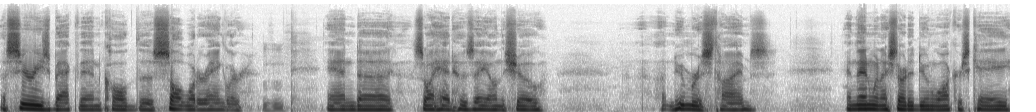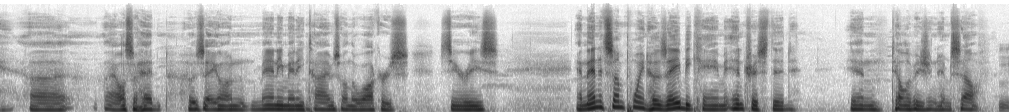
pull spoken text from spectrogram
a series back then called the Saltwater Angler, Mhm. and uh, so I had Jose on the show uh, numerous times. And then when I started doing Walker's Cay, uh, I also had Jose on many, many times on the Walker's series. And then at some point, Jose became interested in television himself Hmm.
